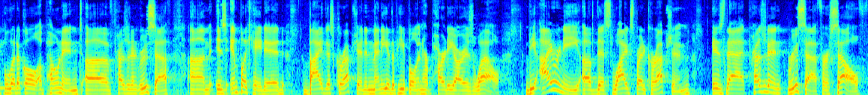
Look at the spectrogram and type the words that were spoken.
political opponent of President Rousseff um, is implicated by this corruption, and many of the people in her party are as well. The irony of this widespread corruption is that President Rousseff herself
